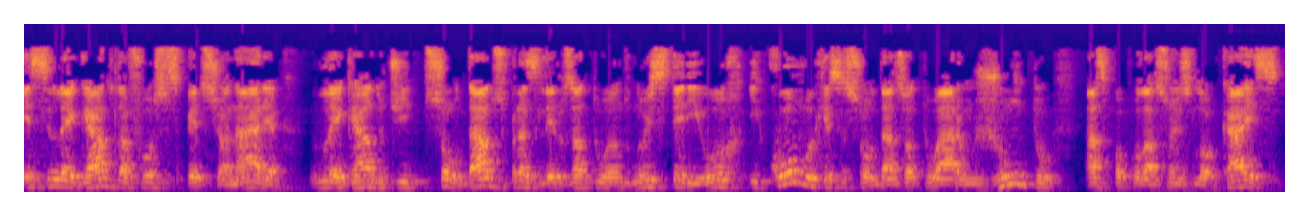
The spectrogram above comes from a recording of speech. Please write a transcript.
esse legado da Força Expedicionária, o legado de soldados brasileiros atuando no exterior e como que esses soldados atuaram junto às populações locais,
